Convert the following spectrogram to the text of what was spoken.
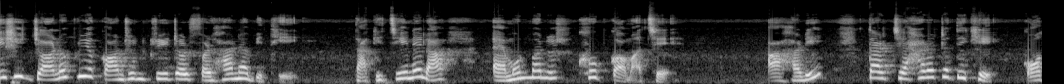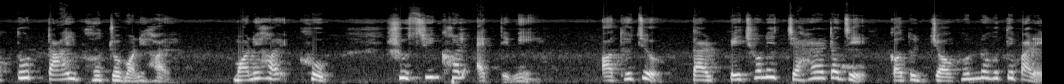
দেশের জনপ্রিয় কন্টেন্ট ক্রিয়েটর ফারহানা বিথি। তাকে চেনে না, এমন মানুষ খুব কম আছে। আহারে, তার চেহারাটা দেখে কতটাই ভদ্র মনে হয়। মনে হয় খুব সুশৃঙ্খল একটি মেয়ে। অথচ তার পেছনের চেহারাটা যে কত জঘন্য হতে পারে,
